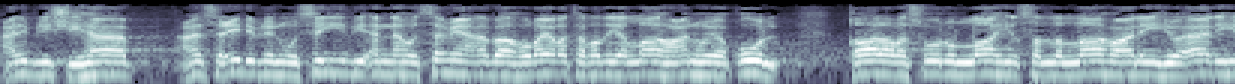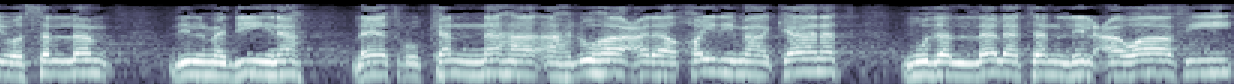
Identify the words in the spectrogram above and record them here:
عن ابن شهاب عن سعيد بن المسيب أنه سمع أبا هريرة رضي الله عنه يقول قال رسول الله صلى الله عليه وآله وسلم للمدينة ليتركنها أهلها على خير ما كانت مذللة للعوافي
